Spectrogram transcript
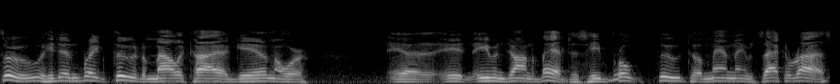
through, He didn't break through to Malachi again or uh, it, even John the Baptist. He broke through to a man named Zacharias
